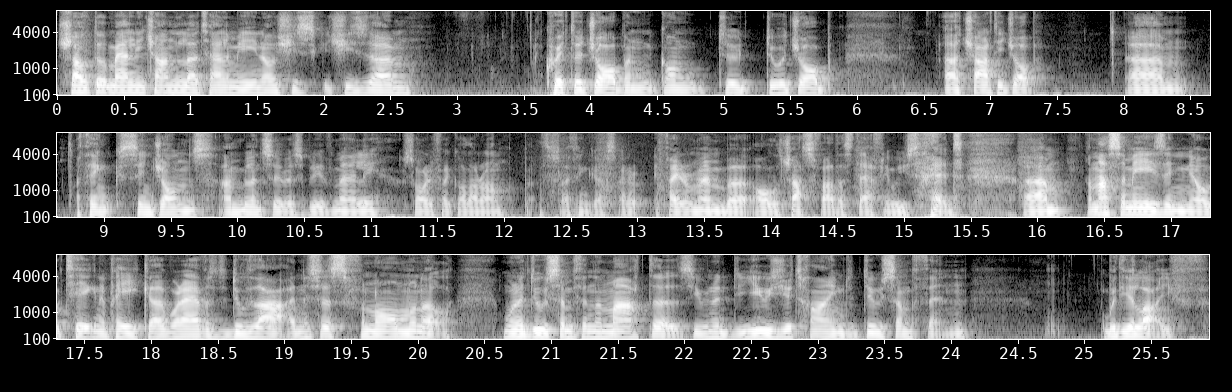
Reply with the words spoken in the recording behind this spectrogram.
Shout out Melanie Chandler telling me, you know, she's she's um quit her job and gone to do a job, a charity job. Um, I think St John's Ambulance Service, I believe, Melly. Sorry if I got that wrong, but I think if I remember all the chats for that's definitely what you said. Um, and that's amazing, you know, taking a pay cut, whatever, to do that, and it's just phenomenal. You want to do something that matters. You want to use your time to do something with your life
